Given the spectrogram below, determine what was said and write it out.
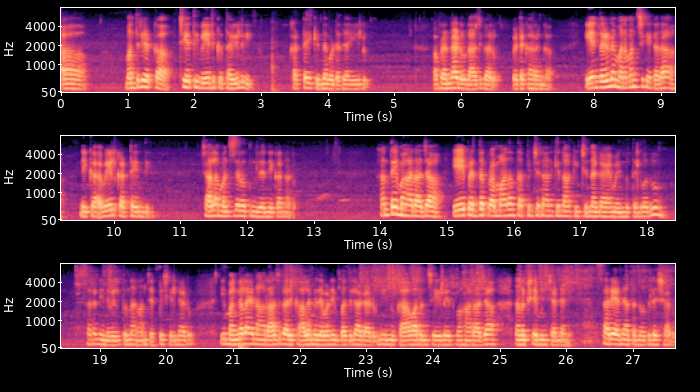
ఆ మంత్రి యొక్క చేతి వేలికి తగిలి కట్టయి కింద పడ్డది ఆ ఏలు. అప్పుడు అన్నాడు రాజుగారు వెటకారంగా ఏం జరిగినా మన మంచికే కదా నీకు ఆ వేలు కట్టయింది. చాలా మంచి జరుగుతుంది నీకు అన్నాడు అంతే మహారాజా ఏ పెద్ద ప్రమాదం తప్పించడానికి నాకు ఈ చిన్న గాయం ఏందో తెలియదు? సరే నేను వెళ్తున్నాను అని చెప్పేసి వెళ్ళాడు. ఈ మంగళాయన రాజుగారి కాళ్ళ మీద పడి బదిలాడాడు నిన్ను కావాలని చేయలేదు మహారాజా నన్ను క్షమించండి అని. సరే అని అతను వదిలేశాడు.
